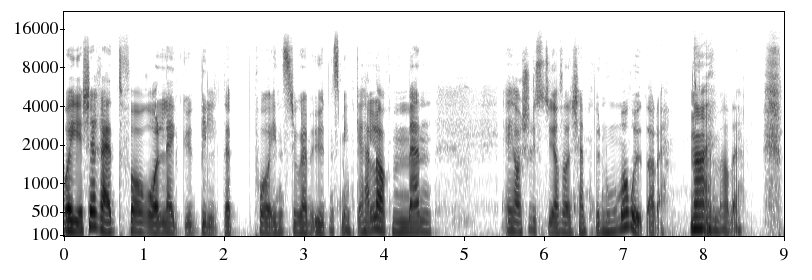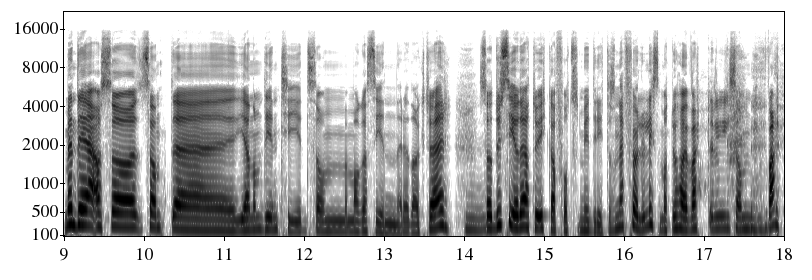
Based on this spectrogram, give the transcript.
Og jeg er ikke redd for å legge ut bilde på Instagram uten sminke heller, men jeg har ikke lyst til å gjøre sånn kjempenummer ut av det. Nei. Det er mer det. Men det er altså sant eh, Gjennom din tid som magasinredaktør Mm. Så du sier jo det at du ikke har fått så mye dritt og sånn. Jeg føler liksom at du har vært, liksom, vært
